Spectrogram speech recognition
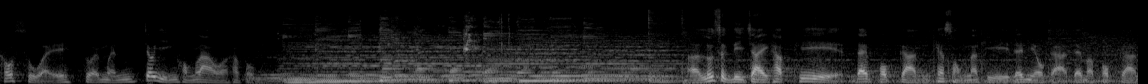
เขาสวยสวยเหมือนเจ้าหญิงของเราอะครับผมรู้สึกดีใจครับที่ได้พบกันแค่ 2 นาทีได้มีโอกาสได้มาพบกัน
